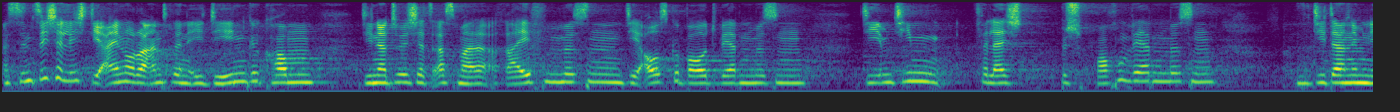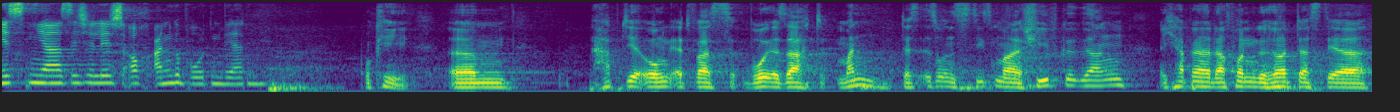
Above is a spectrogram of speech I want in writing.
Es sind sicherlich die ein oder anderen Ideen gekommen, die natürlich jetzt erstmal reifen müssen, die ausgebaut werden müssen, die im Team vielleicht besprochen werden müssen, die dann im nächsten Jahr sicherlich auch angeboten werden. Okay. Ähm, Habt ihr irgendetwas, wo ihr sagt, Mann, das ist uns diesmal schiefgegangen? Ich habe ja davon gehört, dass der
